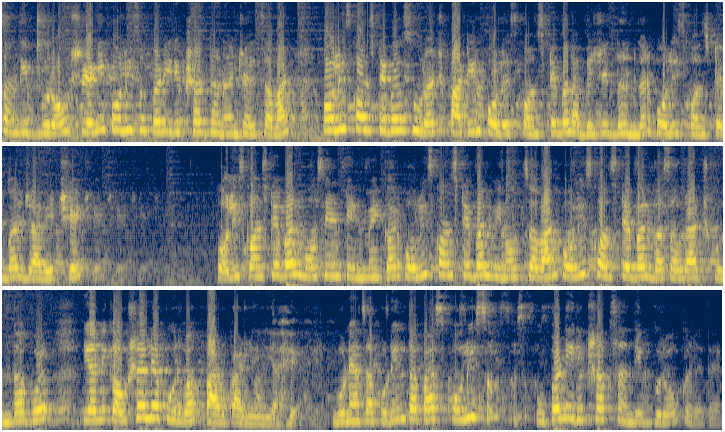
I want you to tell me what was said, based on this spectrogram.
संदीप गुरव श्रेणी पोलीस उपनिरीक्षक Dhananjay Chavan police constable Suraj Patil police constable Abhijit Dhangar police constable Javed Shaikh police constable Mohsin Tinmaker police constable Vinod Chavan police constable Basavaraj Kundagol यांनी कौशल्यपूर्वक पार पाडलेली आहे. गुन्ह्याचा पुढील तपास पोलीस उपनिरीक्षक संदीप गुरव करत आहेत.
